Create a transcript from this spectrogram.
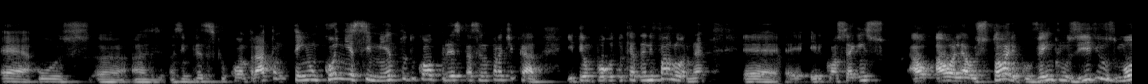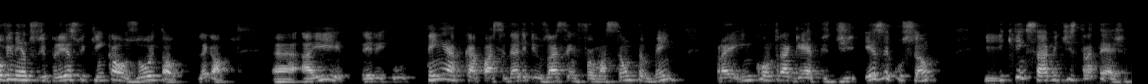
é, os, uh, as, as, empresas que o contratam tenham conhecimento do qual preço está sendo praticado. E tem um pouco do que a Dani falou, né? É, ele consegue, ao, ao, olhar o histórico, ver inclusive os movimentos de preço e quem causou e tal. Legal. É, aí ele tem a capacidade de usar essa informação também para encontrar gaps de execução e, quem sabe, de estratégia.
